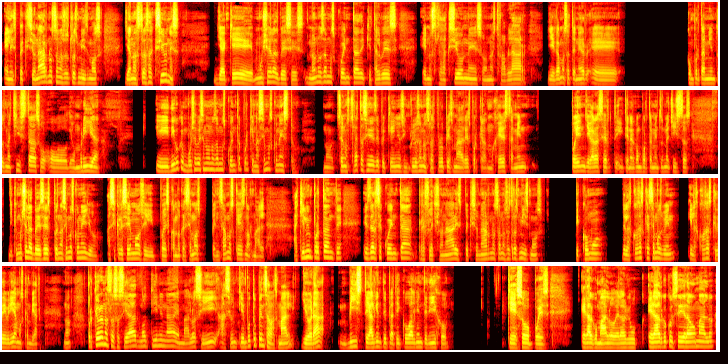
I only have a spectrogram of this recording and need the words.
el inspeccionarnos a nosotros mismos y a nuestras acciones, ya que muchas de las veces no nos damos cuenta de que tal vez en nuestras acciones o nuestro hablar llegamos a tener eh, comportamientos machistas o, de hombría. Y digo que muchas veces no nos damos cuenta porque nacemos con esto. ¿no? Se nos trata así desde pequeños, incluso nuestras propias madres, porque las mujeres también pueden llegar a ser y tener comportamientos machistas. Y que muchas de las veces pues nacemos con ello. Así crecemos y pues cuando crecemos pensamos que es normal. Aquí lo importante es darse cuenta, reflexionar, inspeccionarnos a nosotros mismos de cómo, de las cosas que hacemos bien y las cosas que deberíamos cambiar, ¿no? Porque ahora nuestra sociedad no tiene nada de malo si hace un tiempo tú pensabas mal y ahora viste, alguien te platicó, alguien te dijo que eso pues era algo malo, era algo, era algo considerado malo.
